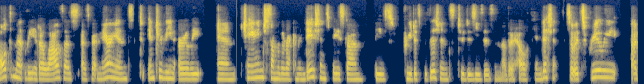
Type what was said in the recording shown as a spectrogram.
ultimately, it allows us as veterinarians to intervene early and change some of the recommendations based on these predispositions to diseases and other health conditions. So it's really a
